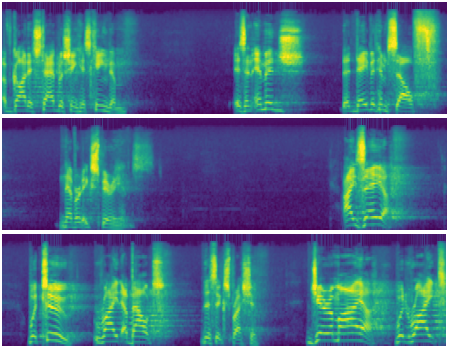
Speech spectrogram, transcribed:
of God establishing his kingdom is an image that David himself never experienced. Isaiah would too write about this expression. Jeremiah would write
